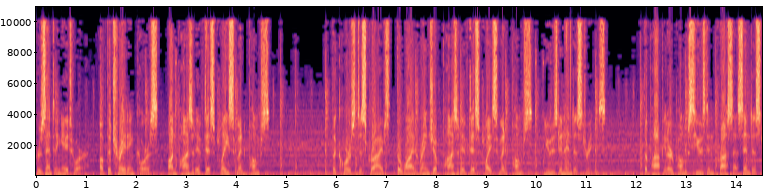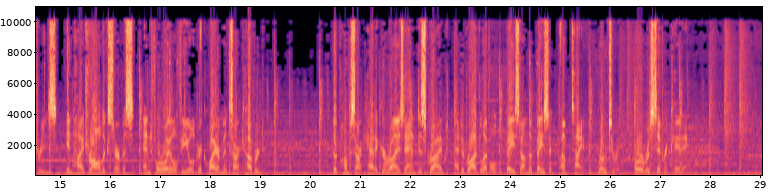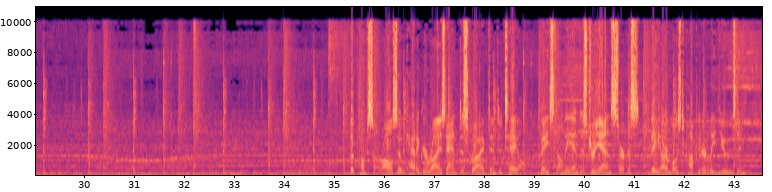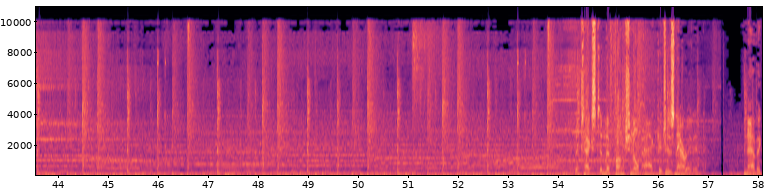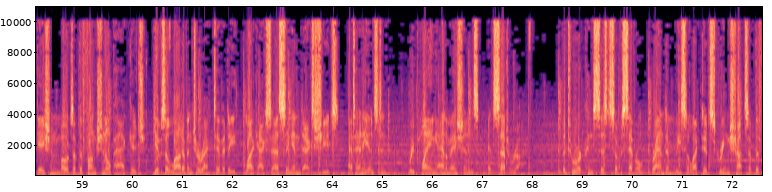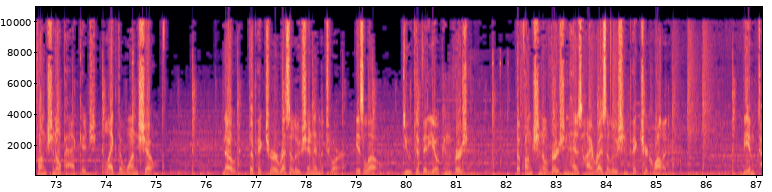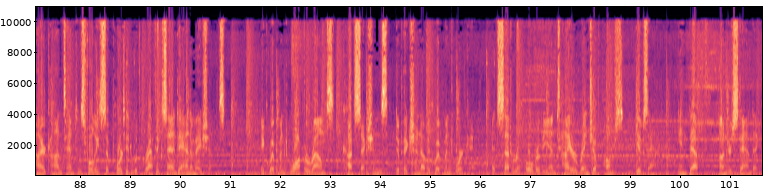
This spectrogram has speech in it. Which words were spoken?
presenting a tour of the trading course on positive displacement pumps. The course describes the wide range of positive displacement pumps used in industries. The popular pumps used in process industries, in hydraulic service, and for oil field requirements are covered. The pumps are categorized and described at a broad level based on the basic pump type, rotary, or reciprocating. The pumps are also categorized and described in detail, based on the industry and service they are most popularly used in. The text in the functional package is narrated. Navigation modes of the functional package gives a lot of interactivity, like accessing index sheets at any instant, replaying animations, etc. The tour consists of several randomly selected screenshots of the functional package, like the one shown. Note, the picture resolution in the tour is low, due to video conversion. The functional version has high-resolution picture quality. The entire content is fully supported with graphics and animations. Equipment walkarounds, cut sections, depiction of equipment working, etc. over the entire range of pumps, gives an in-depth understanding.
